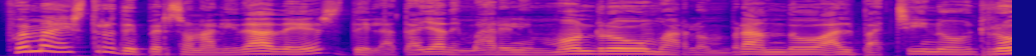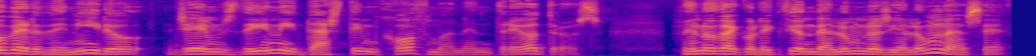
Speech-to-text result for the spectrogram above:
Fue maestro de personalidades de la talla de Marilyn Monroe, Marlon Brando, Al Pacino, Robert De Niro, James Dean y Dustin Hoffman, entre otros. Menuda colección de alumnos y alumnas, ¿eh?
